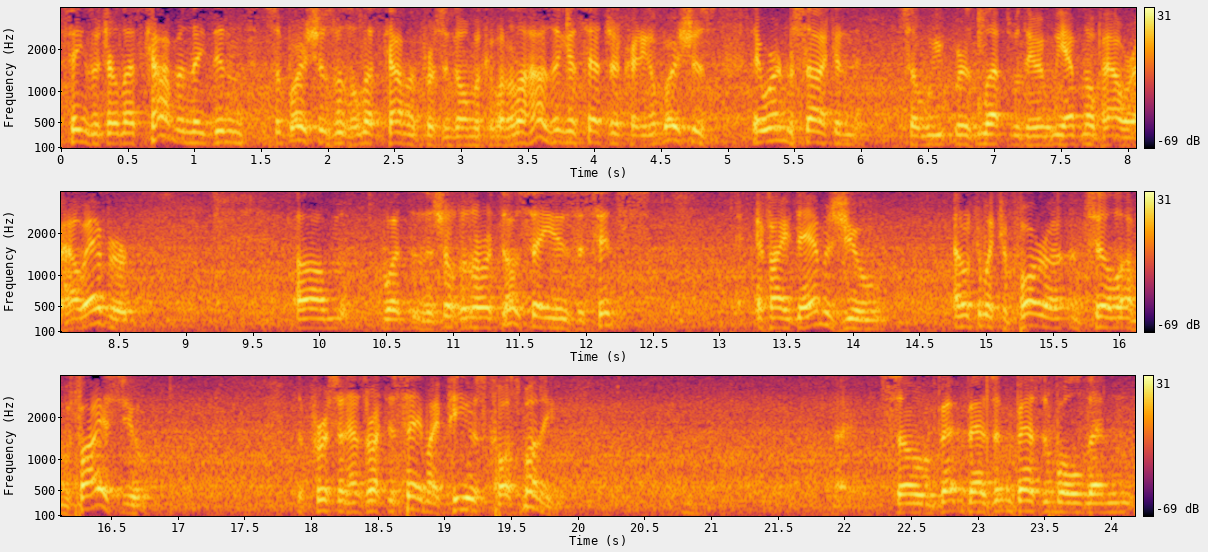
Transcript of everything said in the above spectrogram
things which are less common, they didn't. So bushes was a less common person going with Kavan etc., creating a bushes. They weren't Masakin, so we were left with it. We have no power. However, um, what the Shulchan Aruch does say is that since if I damage you, I don't get my kapara until I'm mafias you. The person has the right to say my piyus cost money. So Bezin will then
